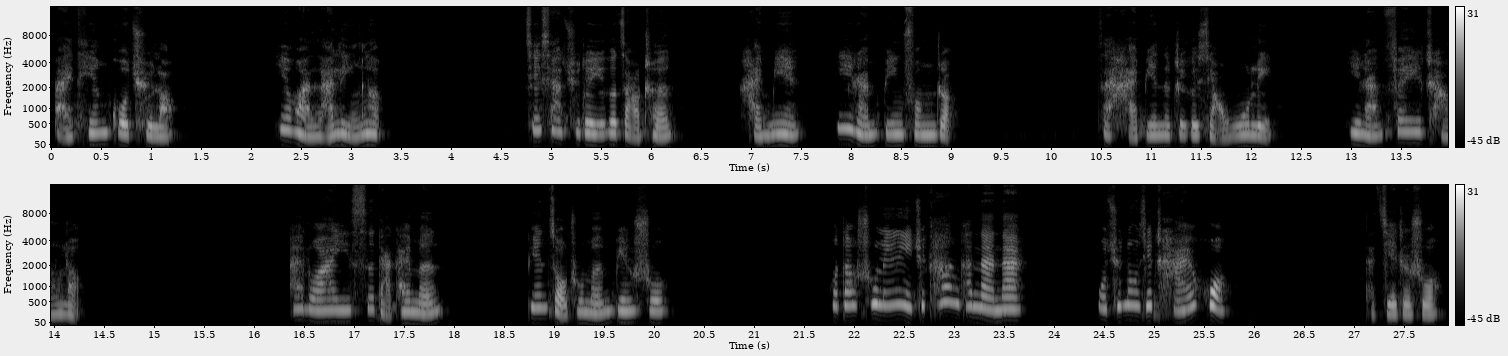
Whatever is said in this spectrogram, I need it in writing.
白天过去了，夜晚来临了。接下去的一个早晨，海面依然冰封着，在海边的这个小屋里，依然非常冷。埃洛阿伊斯打开门，边走出门边说：“我到树林里去看看奶奶，我去弄些柴火。”他接着说：“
